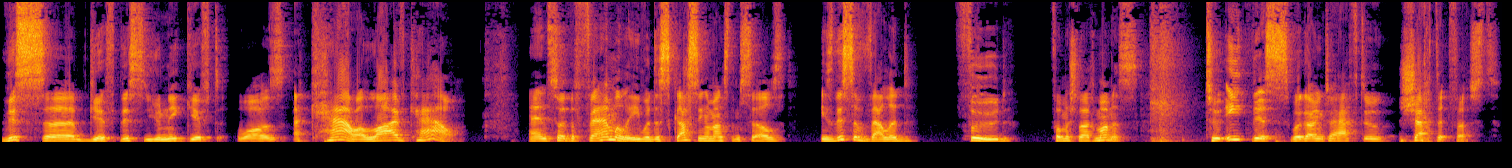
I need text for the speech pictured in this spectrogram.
This uh, gift, this unique gift, was a cow, a live cow. And so the family were discussing amongst themselves is this a valid food for Mishloach Manas? To eat this, we're going to have to shecht it first,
